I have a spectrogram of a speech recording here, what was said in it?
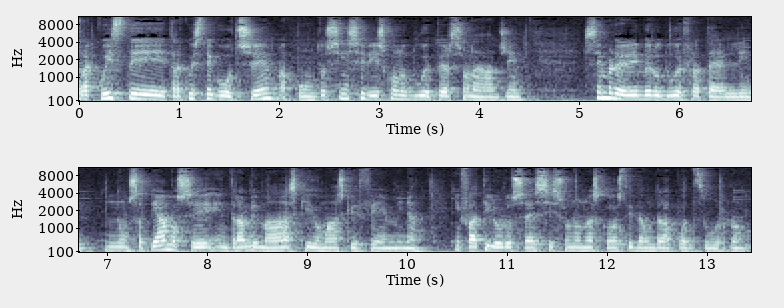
tra queste, tra queste gocce, appunto, si inseriscono due personaggi. Sembrerebbero due fratelli, non sappiamo se entrambi maschi o maschio e femmina, infatti i loro sessi sono nascosti da un drappo azzurro.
